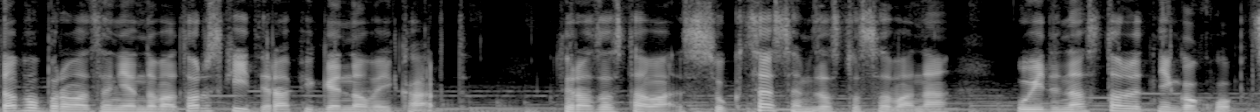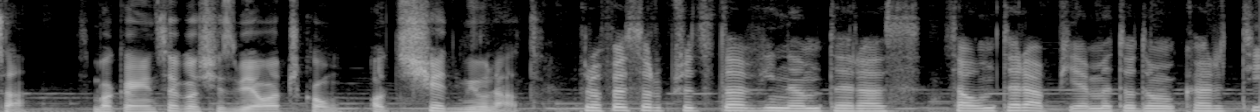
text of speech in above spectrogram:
do poprowadzenia nowatorskiej terapii genowej KART która została z sukcesem zastosowana u 11-letniego chłopca zmagającego się z białaczką od 7 lat. Profesor przedstawi nam teraz całą terapię metodą CAR-T,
